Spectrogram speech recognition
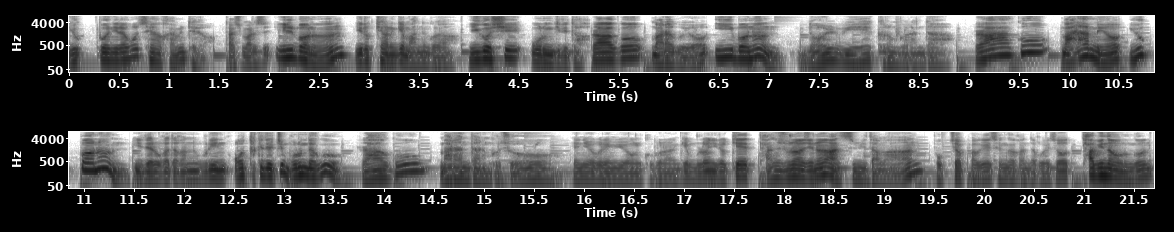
6번이라고 생각하면 돼요. 다시 말해서 1번은 이렇게 하는 게 맞는 거야. 이것이 옳은 길이다 라고 말하고요. 2번은 널 위해 그런 거란다 라고 말하며 6번은 이대로 가다가는 우린 어떻게 될지 모른다고 라고 말한다는 거죠. 애니어그램 유형을 구분하는 게 물론 이렇게 단순하지는 않습니다만 복잡하게 생각한다고 해서 답이 나오는 건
